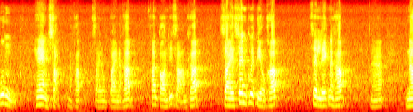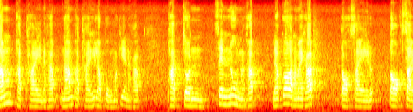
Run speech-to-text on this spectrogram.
กุ้งแห้งสับนะครับ ใส่ลงไปนะครับ ขั้นตอนที่สามครับ ใส่เส้นก๋วยเตี๋ยวครับ เส้นเล็กนะครับนะน้ำผัดไทยนะครับ น้ำผัดไทยที่เราปรุงเมื่อกี้นะครับ ผัดจนเส้นนุ่มนะครับ แล้วก็ทำไมครับ ตอกใส่ตอกใส่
